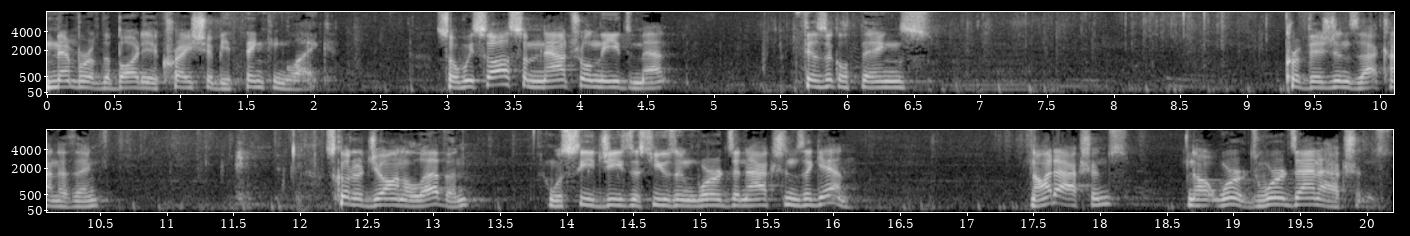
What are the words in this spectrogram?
member of the body of Christ should be thinking like. So we saw some natural needs met, physical things, provisions, that kind of thing. Let's go to John 11, and we'll see Jesus using words and actions again. Not actions, not words, words and actions.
